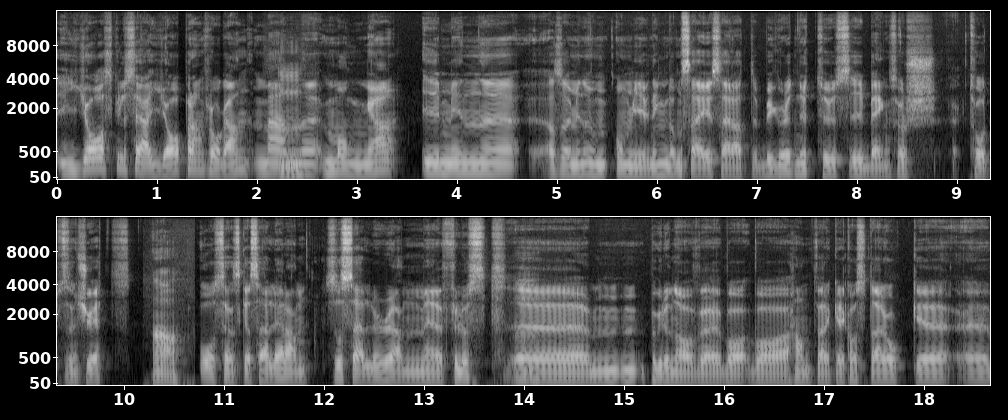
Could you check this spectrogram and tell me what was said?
Jag skulle säga ja på den frågan. Men eh, många i min, eh, alltså i min om, omgivning de säger så här att bygger du ett nytt hus i Bengtsfors 2021 Ja, och sen ska sälja den så säljer du den med förlust eh, m- på grund av eh, vad, vad hantverkare kostar och eh, eh,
